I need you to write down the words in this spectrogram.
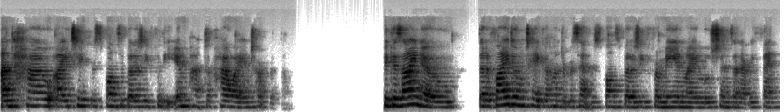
and how I take responsibility for the impact of how I interpret them. Because I know that if I don't take 100% responsibility for me and my emotions and everything,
